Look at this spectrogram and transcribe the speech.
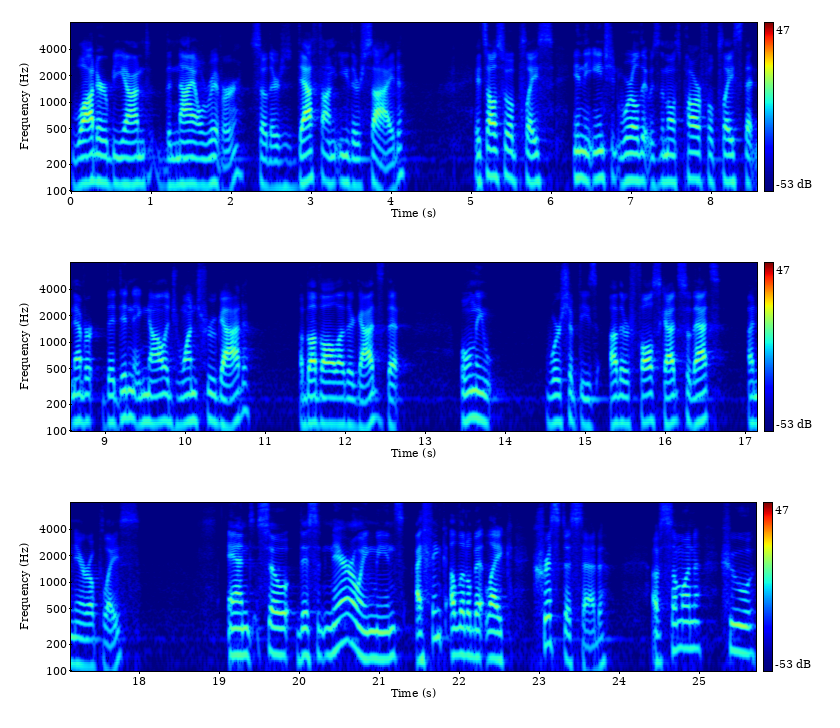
water beyond the Nile River, so there's death on either side. It's also a place in the ancient world, it was the most powerful place that, never, that didn't acknowledge one true God above all other gods, that only worship these other false gods. So that's a narrow place. And so this narrowing means, I think, a little bit like Krista said, of someone who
